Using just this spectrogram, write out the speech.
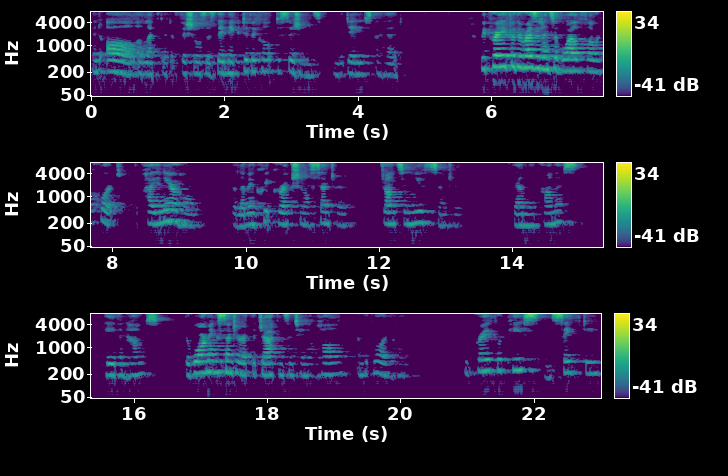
and all elected officials as they make difficult decisions in the days ahead. We pray for the residents of Wildflower Court, the Pioneer Home, the Lemon Creek Correctional Center, Johnson Youth Center, Family Promise, Haven House, the Warming Center at the Jack and Centennial Hall, and the Glory Hall. We pray for peace and safety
